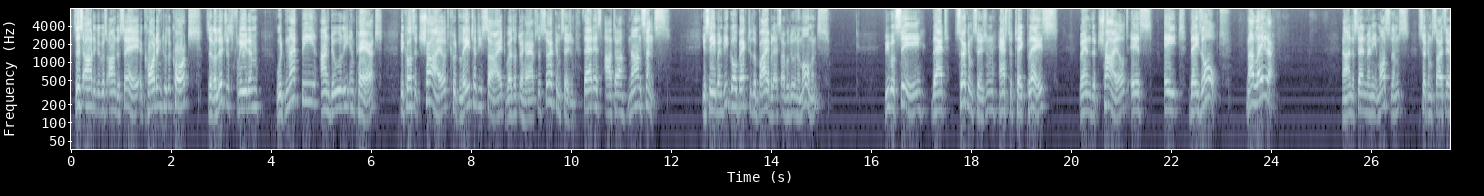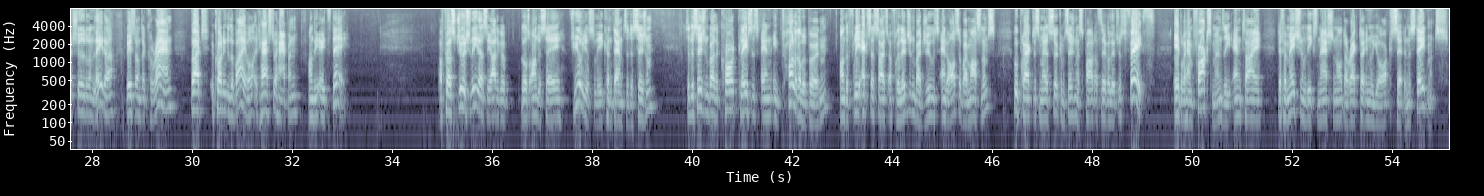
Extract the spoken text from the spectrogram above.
This article goes on to say, according to the courts, the religious freedom would not be unduly impaired because a child could later decide whether to have the circumcision. That is utter nonsense. You see, when we go back to the Bible, as I will do in a moment, we will see that circumcision has to take place when the child is eight days old, not later. Now, I understand many Muslims circumcise their children later based on the Quran, but according to the Bible, it has to happen on the eighth day. Of course, Jewish leaders, the article goes on to say, furiously condemned the decision. The decision by the court places an intolerable burden on the free exercise of religion by Jews and also by Muslims who practice male circumcision as part of their religious faith. Abraham Foxman, the Anti Defamation League's national director in New York, said in a statement.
